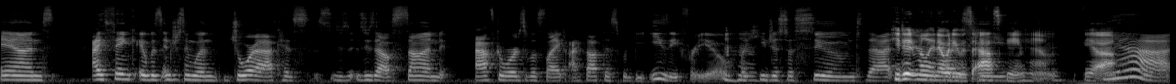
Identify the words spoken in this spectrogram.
and i think it was interesting when jorek his suzao's son afterwards was like i thought this would be easy for you like he just assumed that Mm-hmm. He didn't really know what he was he- asking him. Yeah. yeah.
